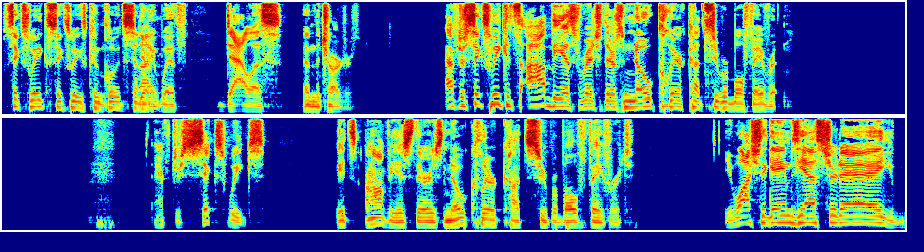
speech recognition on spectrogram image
six weeks, six weeks concludes tonight Yeah. with Dallas and the Chargers. After six weeks, it's obvious, Rich. There's no clear cut Super Bowl favorite. After six weeks, it's obvious there is no clear cut Super Bowl favorite. You watched the games yesterday. You've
